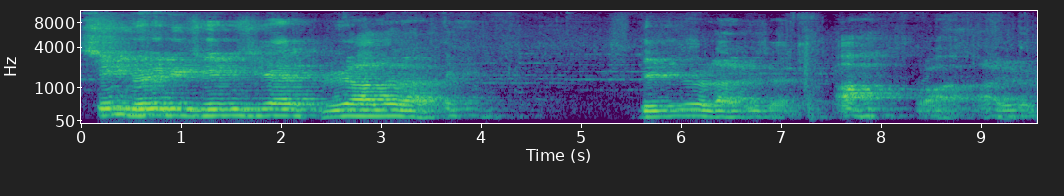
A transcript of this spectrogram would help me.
Seni görebileceğimiz yer rüyalar artık. Geliyorlar bize. Ah, ayrılıyoruz.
